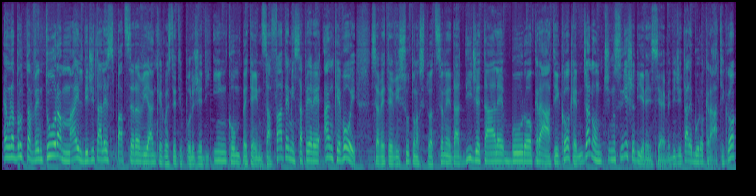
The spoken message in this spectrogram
È una brutta avventura, ma il digitale spazzerà via anche queste tipologie di incompetenza. Fatemi sapere anche voi se avete vissuto una situazione da digitale burocratico, che già non, ci, non si riesce a dire insieme, digitale burocratico.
